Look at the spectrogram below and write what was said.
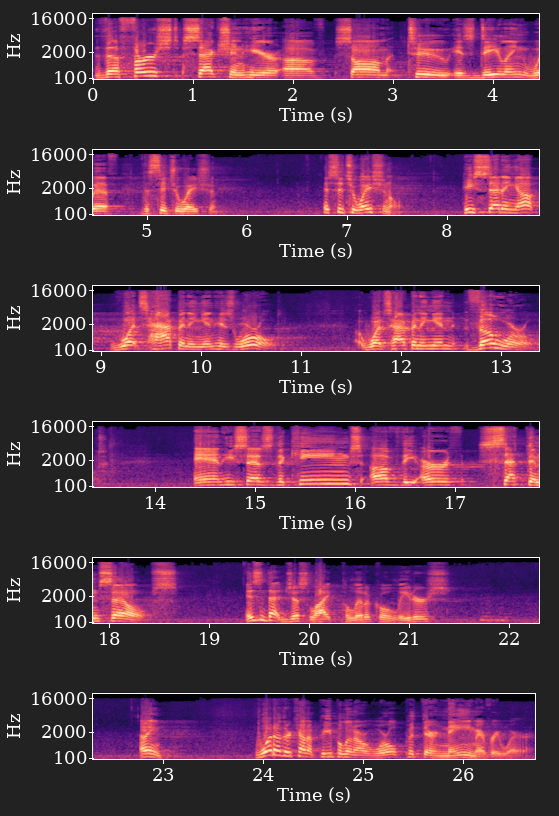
The first section here of Psalm 2 is dealing with the situation. It's situational. He's setting up what's happening in his world, what's happening in the world. And he says, The kings of the earth set themselves. Isn't that just like political leaders? I mean, what other kind of people in our world put their name everywhere?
